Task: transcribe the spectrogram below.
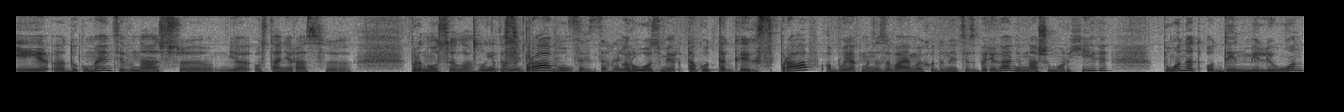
І е, документів наш, е, я останній раз е, приносила Ой, справу Це взагалі. розмір. Так от таких справ, або як ми називаємо їх одиниці зберігання, в нашому архіві понад 1 мільйон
